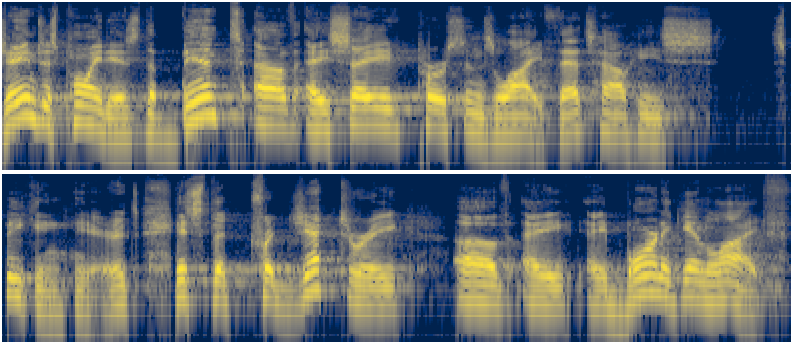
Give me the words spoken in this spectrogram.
James's point is the bent of a saved person's life. That's how he's speaking here. It's, it's the trajectory of a, a born again life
